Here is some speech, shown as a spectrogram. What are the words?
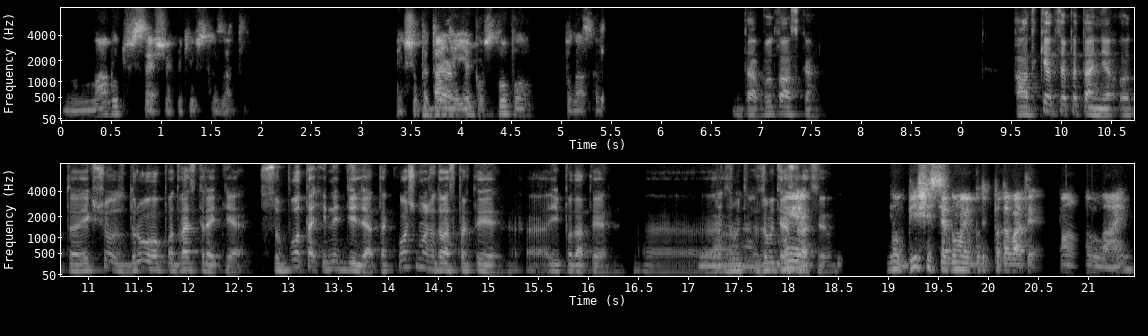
Мабуть, все, що я хотів сказати. Якщо питання є по вступу, будь ласка. Так, будь ласка. А таке це питання: от е, якщо з 2 по 23, субота і неділя, також можна до вас прийти е, і подати, е, зробити, зробити Ми- реєстрацію? Ну, більшість, я думаю, будуть подавати онлайн.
